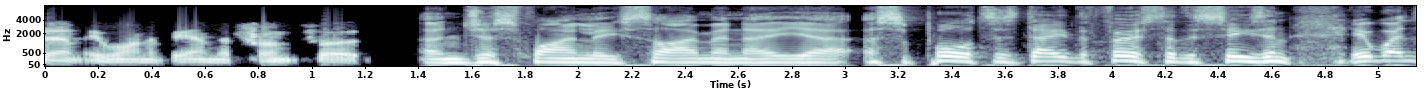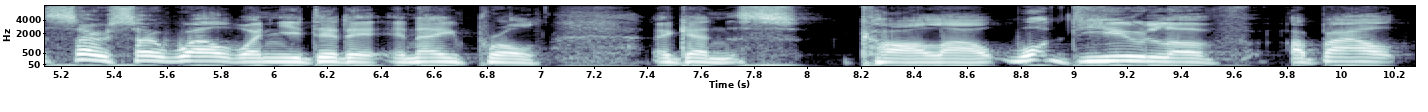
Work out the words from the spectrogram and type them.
certainly want to be on the front foot. And just finally, Simon, a, uh, a supporters' day, the first of the season. It went so so well when you did it in April against Carlisle. What do you love about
